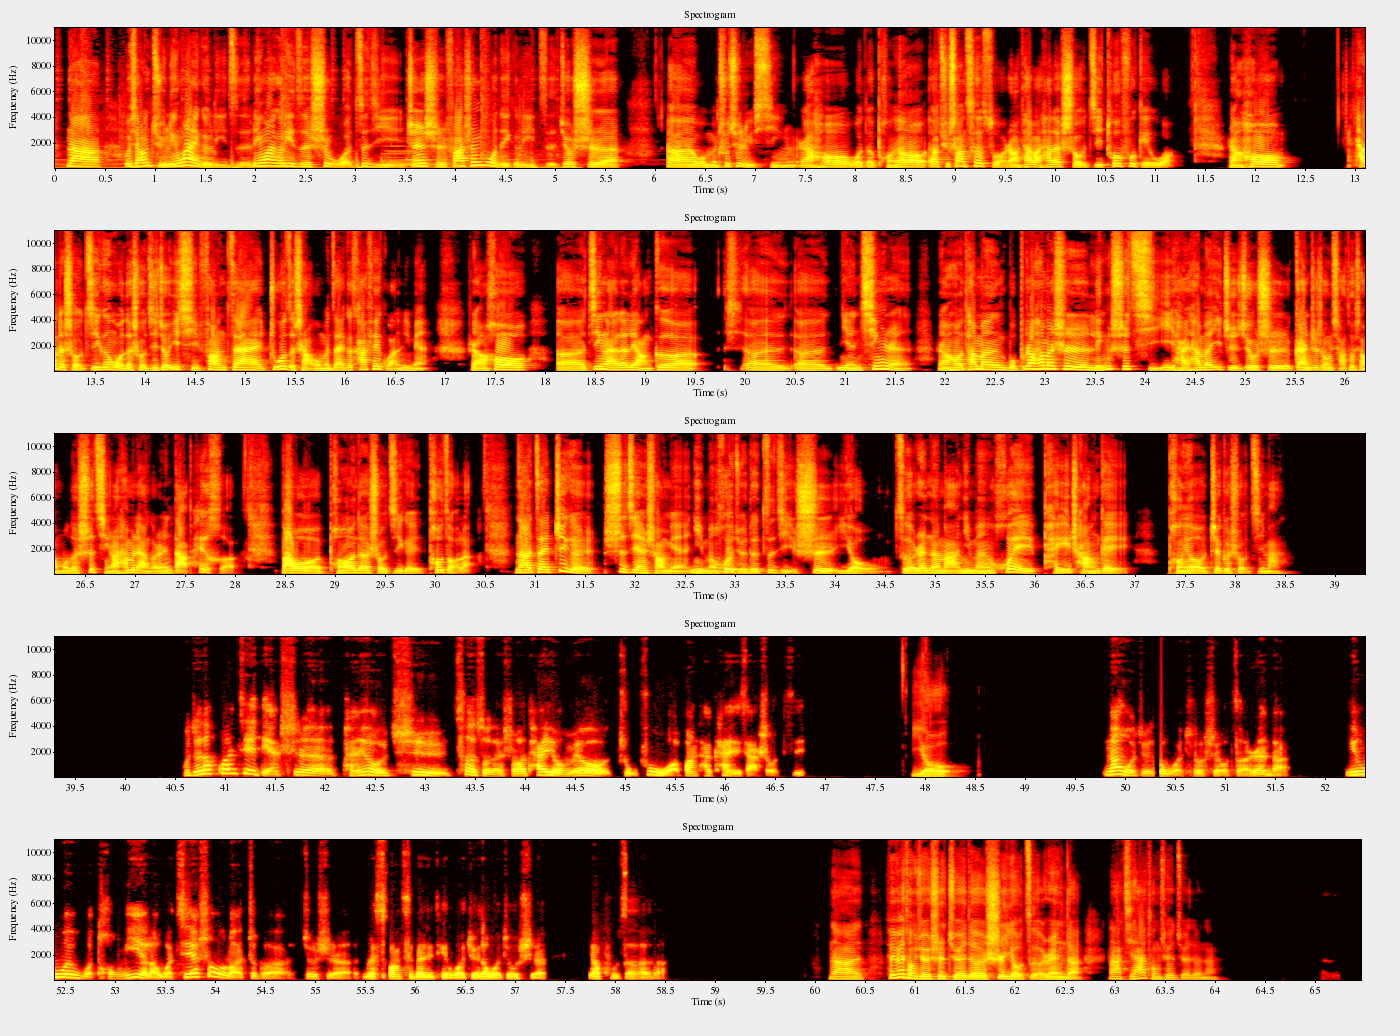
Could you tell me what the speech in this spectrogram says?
那我想举另外一个例子，另外一个例子是我自己真实发生过的一个例子，就是呃，我们出去旅行，然后我的朋友要去上厕所，然后他把他的手机托付给我，然后。他的手机跟我的手机就一起放在桌子上，我们在一个咖啡馆里面，然后呃进来了两个呃呃年轻人，然后他们我不知道他们是临时起意还是他们一直就是干这种小偷小摸的事情，然后他们两个人打配合，把我朋友的手机给偷走了。那在这个事件上面，你们会觉得自己是有责任的吗？你们会赔偿给朋友这个手机吗？我觉得关键点是朋友去厕所的时候，他有没有嘱咐我帮他看一下手机？有。那我觉得我就是有责任的，因为我同意了，我接受了这个就是 responsibility，我觉得我就是要负责的。那菲菲同学是觉得是有责任的，那其他同学觉得呢？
